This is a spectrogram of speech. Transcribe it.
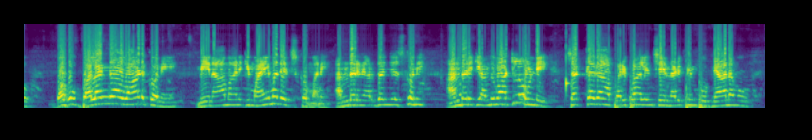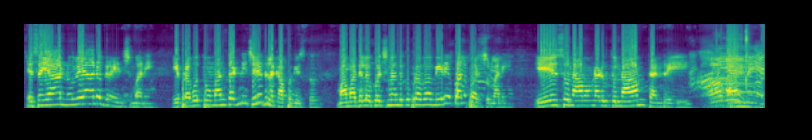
బహు బలంగా వాడుకొని మీ నామానికి మహిమ తెచ్చుకోమని అందరిని అర్థం చేసుకొని అందరికి అందుబాటులో ఉండి చక్కగా పరిపాలించే నడిపింపు జ్ఞానము ఎసయా నువ్వే అనుగ్రహించమని ఈ ప్రభుత్వం అంతటిని చేతులకు అప్పగిస్తూ మా మధ్యలోకి వచ్చినందుకు ప్రభా మీరే బలపరచుమని ఏసు నామం అడుగుతున్నాం తండ్రి.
